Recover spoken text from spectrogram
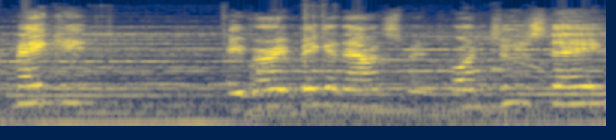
making a very big announcement on Tuesday,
